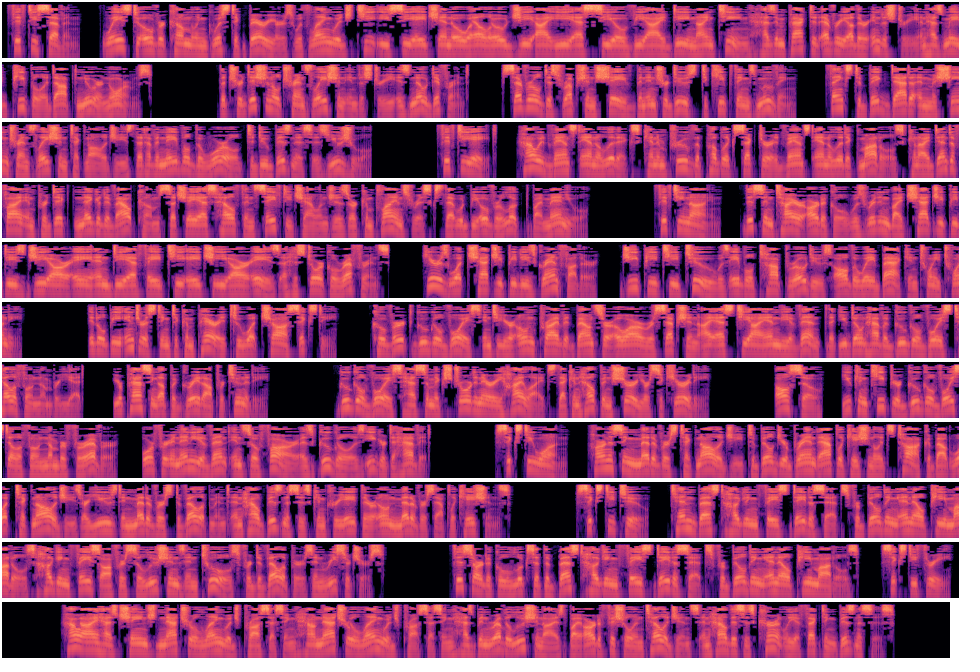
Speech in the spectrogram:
57. Ways to overcome linguistic barriers with language TECHNOLOGIESCOVID 19 has impacted every other industry and has made people adopt newer norms. The traditional translation industry is no different. Several disruptions have been introduced to keep things moving, thanks to big data and machine translation technologies that have enabled the world to do business as usual. 58. How advanced analytics can improve the public sector. Advanced analytic models can identify and predict negative outcomes such as health and safety challenges or compliance risks that would be overlooked by manual. 59. This entire article was written by ChatGPT's GRANDFATHERAs, a historical reference. Here's what ChatGPT's grandfather, GPT 2, was able to reduce all the way back in 2020. It'll be interesting to compare it to what CHA 60. Covert Google Voice into your own private bouncer OR reception ISTIN the event that you don't have a Google Voice telephone number yet. You're passing up a great opportunity. Google Voice has some extraordinary highlights that can help ensure your security. Also, you can keep your Google Voice telephone number forever, or for in any event insofar as Google is eager to have it. 61. Harnessing Metaverse Technology to Build Your Brand Application. Let's talk about what technologies are used in metaverse development and how businesses can create their own metaverse applications. 62. 10 Best Hugging Face Datasets for Building NLP Models. Hugging Face offers solutions and tools for developers and researchers. This article looks at the best Hugging Face datasets for building NLP models. 63. How AI has changed natural language processing, how natural language processing has been revolutionized by artificial intelligence, and how this is currently affecting businesses.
